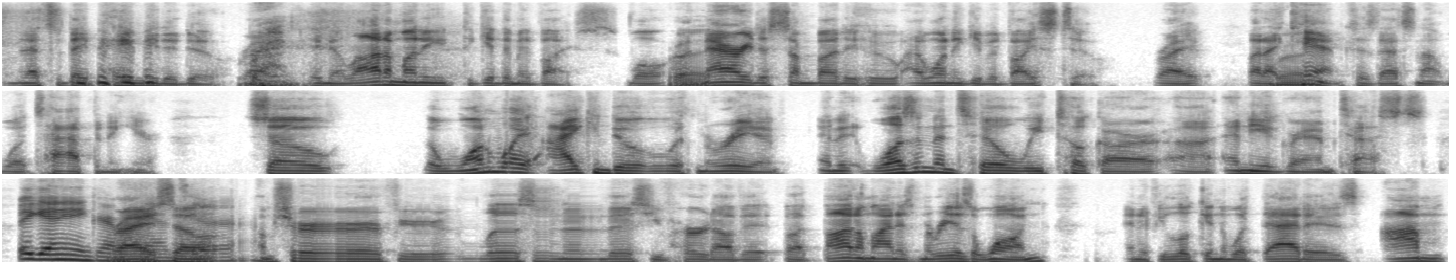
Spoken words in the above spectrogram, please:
And that's what they pay me to do, right? They pay me a lot of money to give them advice. Well, Right. I'm married to somebody who I want to give advice to, right? But I Right. can't because that's not what's happening here. So the one way I can do it with Maria, and it wasn't until we took our uh, Enneagram tests, Big Enneagram right? fans So here. I'm sure if you're listening to this, you've heard of it. But bottom line is Maria's a one. And if you look into what that is, I'm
